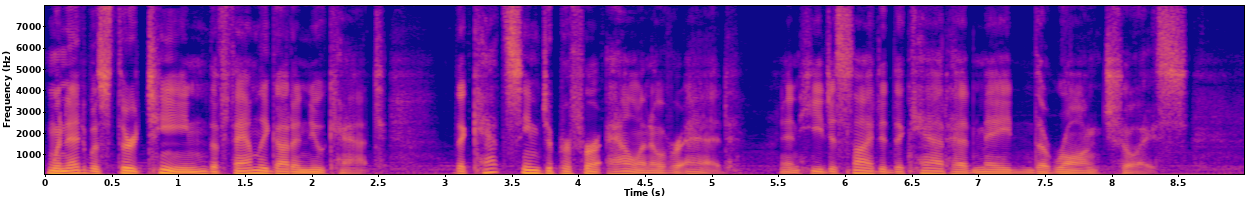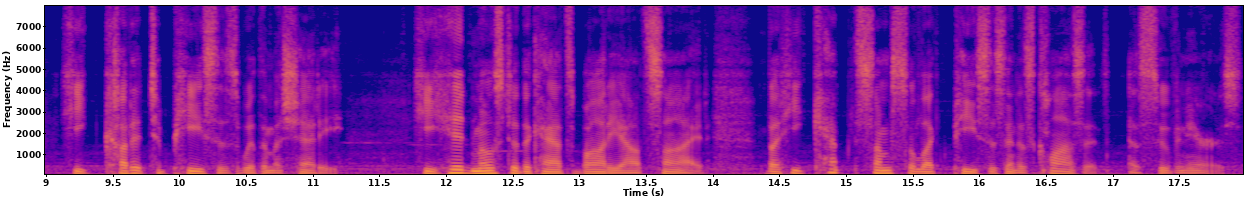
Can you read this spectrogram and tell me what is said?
When Ed was 13, the family got a new cat. The cat seemed to prefer Allyn over Ed, and he decided the cat had made the wrong choice. He cut it to pieces with a machete. He hid most of the cat's body outside, but he kept some select pieces in his closet as souvenirs.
